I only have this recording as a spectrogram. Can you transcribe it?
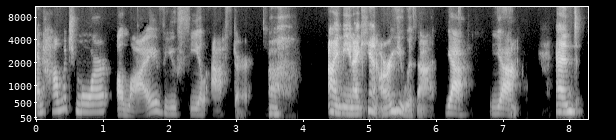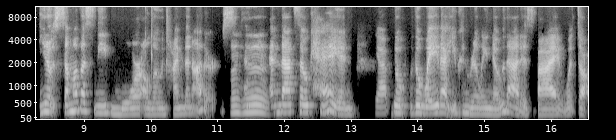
and how much more alive you feel after. Oh, I mean, I can't argue with that. Yeah. Yeah. And, you know, some of us need more alone time than others. Mm-hmm. And, and, that's okay. And yeah, the, the way that you can really know that is by what doc,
